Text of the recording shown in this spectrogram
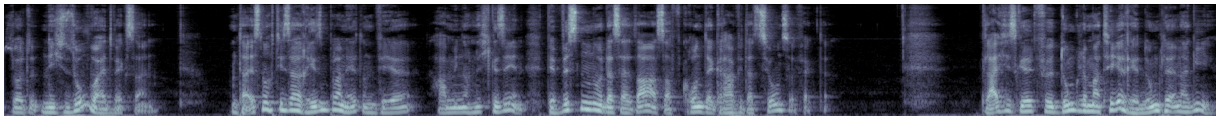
sollte nicht so weit weg sein. Und da ist noch dieser Riesenplanet und wir haben ihn noch nicht gesehen. Wir wissen nur, dass er da ist aufgrund der Gravitationseffekte. Gleiches gilt für dunkle Materie, dunkle Energie,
